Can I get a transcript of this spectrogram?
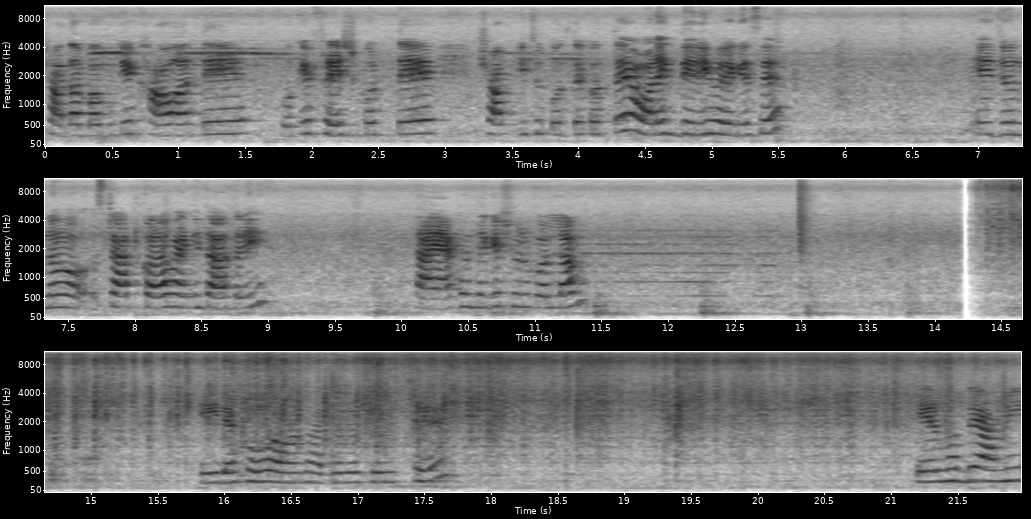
সাদা বাবুকে খাওয়াতে, ওকে ফ্রেশ করতে সব কিছু করতে করতে অনেক দেরি হয়ে গেছে। এই জন্য স্টার্ট করা হয়নি তাড়াতাড়ি। তাই এখন থেকে শুরু করলাম। এই দেখো আমার ভাত ভাজা চলছে। এর মধ্যে আমি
